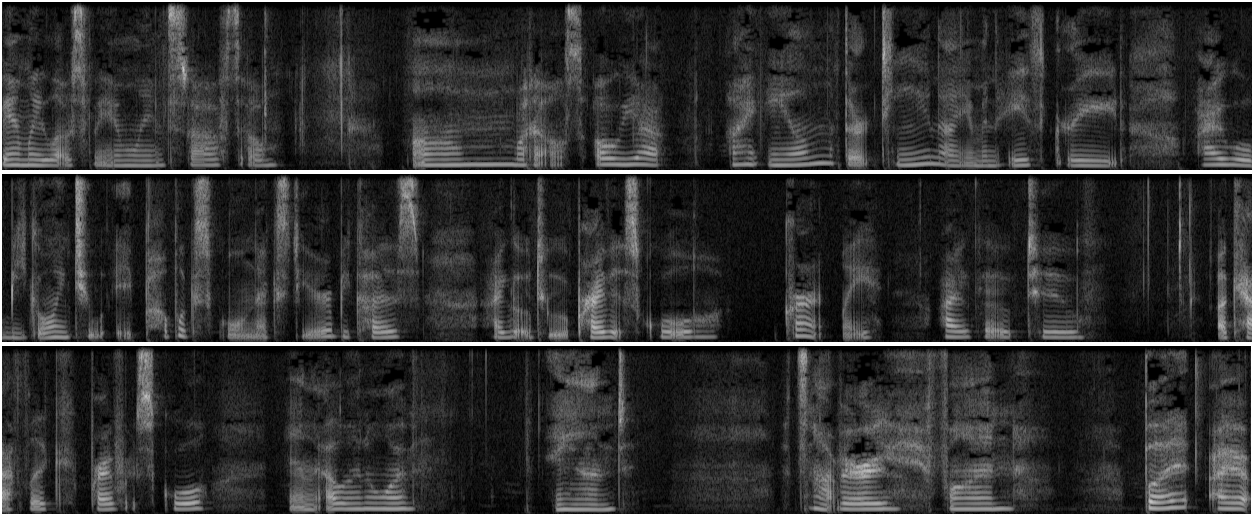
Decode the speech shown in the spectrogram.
family loves family and stuff. So, um, what else? Oh, yeah. I am 13. I am in eighth grade. I will be going to a public school next year because I go to a private school currently. I go to a Catholic private school in Illinois, and it's not very fun. But I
